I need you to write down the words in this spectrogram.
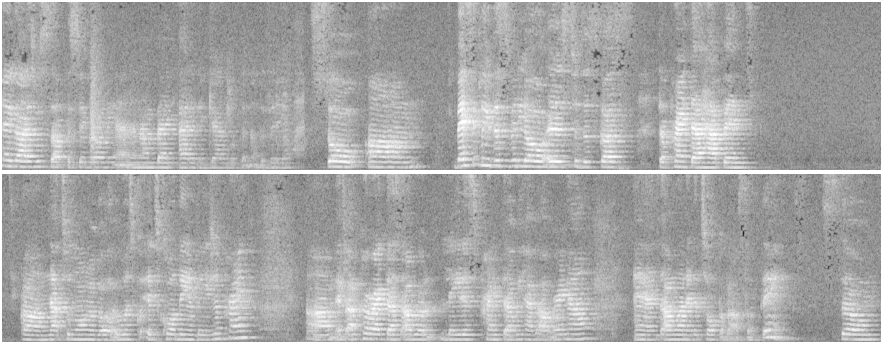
Hey guys, what's up? It's your girl Leanne and I'm back at it again with another video. So, um, basically this video is to discuss the prank that happened um, not too long ago. It was It's called the invasion prank. Um, if I'm correct, that's our latest prank that we have out right now. And I wanted to talk about some things. So,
